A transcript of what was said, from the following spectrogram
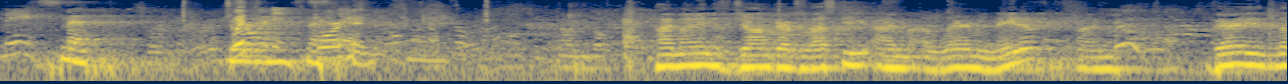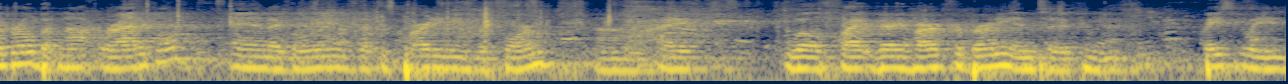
Nate. Smith. Jordan. Smith. Jordan. Hi, my name is John Garzaleski. I'm a Laramie native. I'm very liberal but not radical, and I believe that this party needs reform. Um, I will fight very hard for Bernie and to basically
